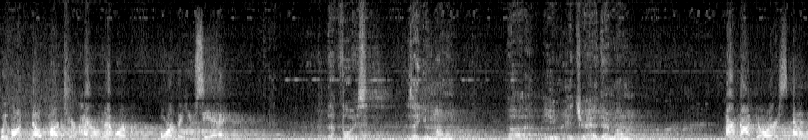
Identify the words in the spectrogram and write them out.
We want no part of your chiral network or the UCA. That voice. Is that you, Mama? Uh, you hit your head there, Mama? I'm not yours, and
